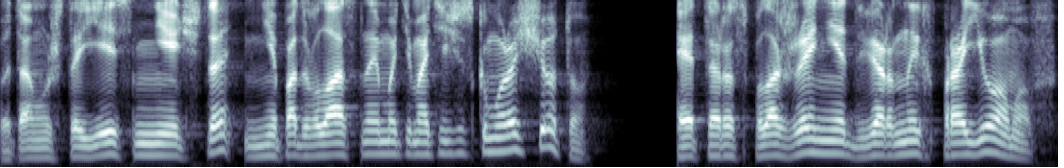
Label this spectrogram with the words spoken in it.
Потому что есть нечто, неподвластное математическому расчету. Это расположение дверных проемов.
